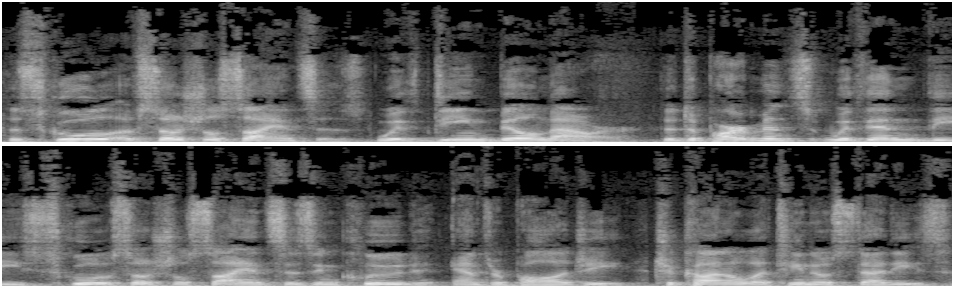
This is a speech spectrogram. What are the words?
the School of Social Sciences with Dean Bill Maurer. The departments within the School of Social Sciences include anthropology, Chicano Latino studies,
